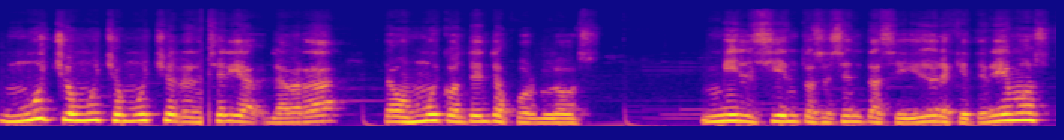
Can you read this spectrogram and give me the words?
mucho, mucho, mucho, en serio, la verdad, Estamos muy contentos por los 1160 seguidores que tenemos.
